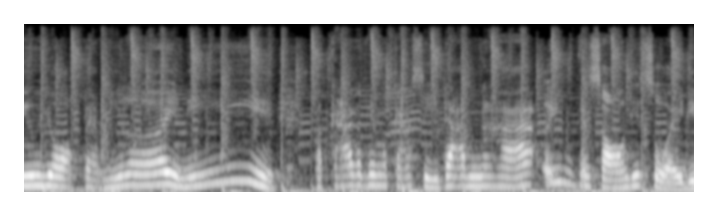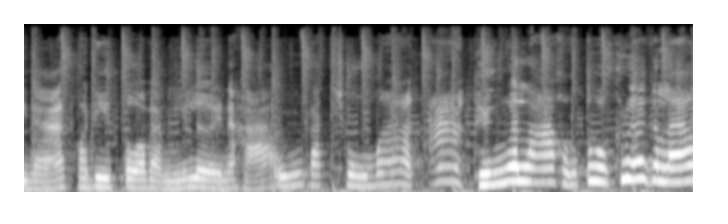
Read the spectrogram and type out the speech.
New York แบบนี้เลยนี่ปากกาจะเป็นปากกาสีดำนะคะ เอ้ยมันเป็นซองที่สวยดีนะ พอดีตัวแบบนี้เลยนะคะอู้รักชูมากอะถึงเวลาของตัวเครื่องกันแล้ว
